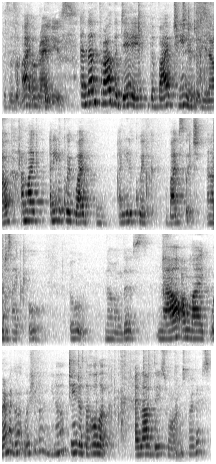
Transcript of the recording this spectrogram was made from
this is a vibe, right? these. And then throughout the day, the vibe changes, Changes. you know? I'm like, I need a quick vibe, I need a quick vibe switch. And I'm just like, oh. Oh, now I'm this. Now I'm like, where am I going? Where's she going, you know? Changes the whole look. I love these ones. Where are these?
